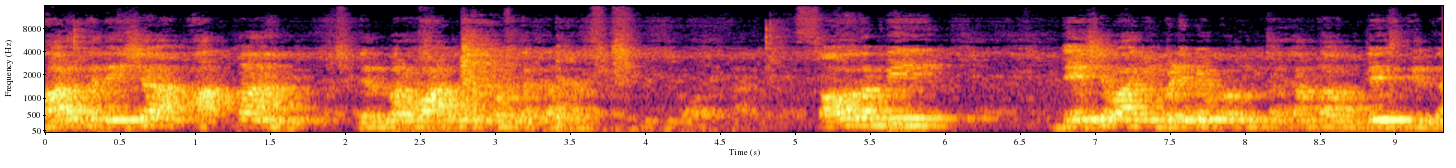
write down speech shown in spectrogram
ಭಾರತ ದೇಶ ಆತ್ಮ ನಿರ್ಭರವಾಗಬೇಕು ಅಂತಕ್ಕಂಥ ಸ್ವಾವಲಂಬಿ ದೇಶವಾಗಿ ಬೆಳಿಬೇಕು ಅಂತಕ್ಕಂಥ ಉದ್ದೇಶದಿಂದ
